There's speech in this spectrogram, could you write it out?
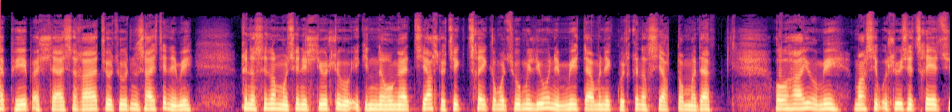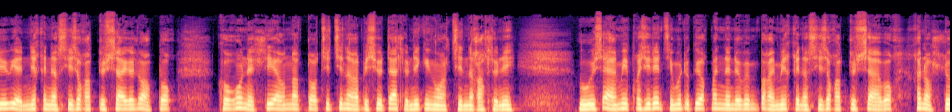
aapip allaasaraa 2016 imi qinarsinarmu sanilliullugu ikinnerungaatiarlutik 3,2 millionimmi taamanikkut qinarsiartormata Ohio-mi marsip ulluisa 23 qinarsisoqartussaaгаluarpoq короналли арнартоортитсинера писсутааллуни кингуартиннеқарлуни USA-ми президент симут укиорманна новемберами qinarsisoqartussaavoq qanorlu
